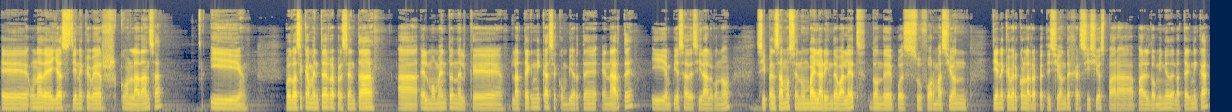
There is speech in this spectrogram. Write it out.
eh, una de ellas tiene que ver con la danza y pues básicamente representa el momento en el que la técnica se convierte en arte y empieza a decir algo, ¿no? Si pensamos en un bailarín de ballet, donde pues su formación tiene que ver con la repetición de ejercicios para, el dominio de la técnica,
